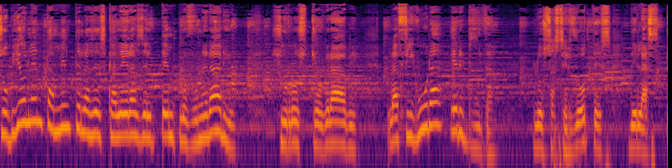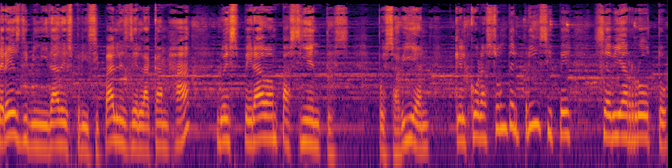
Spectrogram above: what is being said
subió lentamente las escaleras del templo funerario, su rostro grave, la figura erguida. Los sacerdotes de las tres divinidades principales de la Kamha lo esperaban pacientes, pues sabían que el corazón del príncipe se había roto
